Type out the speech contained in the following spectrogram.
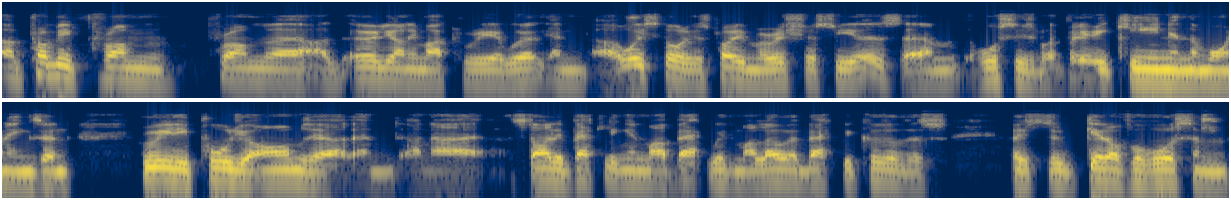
I probably from from uh, early on in my career work, and I always thought it was probably Mauritius years. Um, horses were very keen in the mornings, and really pulled your arms out and, and I started battling in my back with my lower back because of this. I used to get off a horse and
